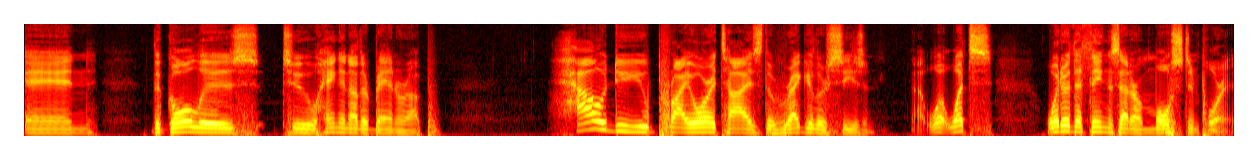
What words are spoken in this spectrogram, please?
and the goal is to hang another banner up, how do you prioritize the regular season? Uh, what what's what are the things that are most important?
